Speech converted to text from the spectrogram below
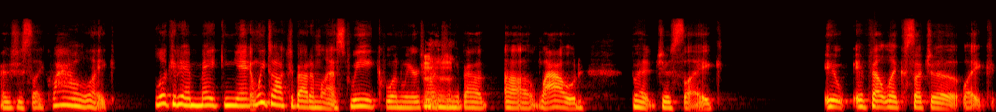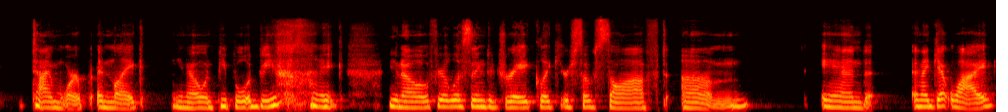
I was just like, wow, like look at him making it. And we talked about him last week when we were talking mm-hmm. about uh Loud but just like it it felt like such a like time warp and like you know when people would be like you know if you're listening to Drake like you're so soft um and and I get why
